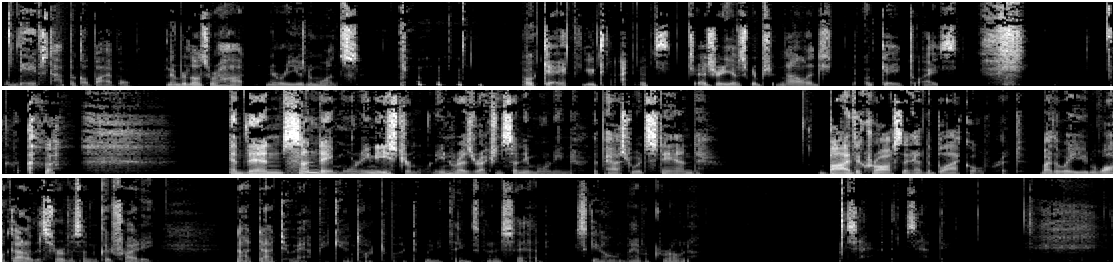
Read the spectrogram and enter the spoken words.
Nave's topical Bible. Remember those were hot? Never used them once. okay, a few times. Treasury of scripture knowledge. Okay, twice. and then Sunday morning, Easter morning, Resurrection Sunday morning, the pastor would stand by the cross that had the black over it. By the way, you'd walk out of the service on Good Friday. Not, not too happy. Can't talk about too many things. Kind of sad. Let's get home, have a Corona. Sad, sad day.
